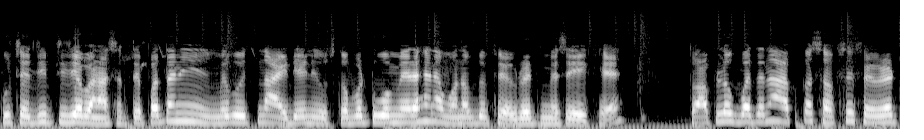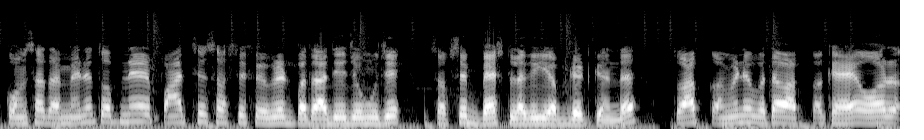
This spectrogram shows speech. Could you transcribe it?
कुछ अजीब चीज़ें बना सकते हैं। पता नहीं मेरे को इतना आइडिया नहीं उसका बट वो मेरा है ना वन ऑफ़ द फेवरेट में से एक है। तो आप लोग बताना आपका सबसे फेवरेट कौन सा था? मैंने तो अपने पाँच छः सबसे फेवरेट बता दिए जो मुझे सबसे बेस्ट लगे अपडेट के अंदर। तो आप कमेंट में बताओ आपका क्या है और आ,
